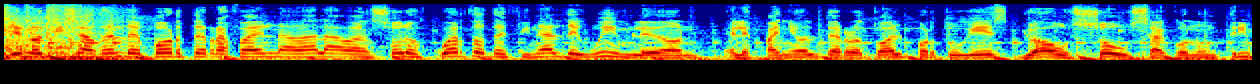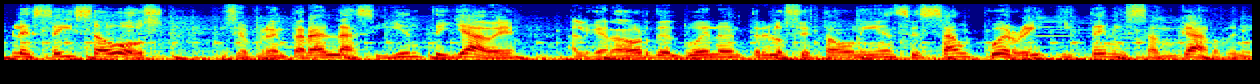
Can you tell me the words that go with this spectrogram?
Y en noticias del deporte, Rafael Nadal avanzó los cuartos de final de Wimbledon. El español derrotó al portugués Joao Sousa con un triple 6 a 2 y se enfrentará en la siguiente llave al ganador del duelo entre los estadounidenses Sam Querrey y Tennis Garden.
